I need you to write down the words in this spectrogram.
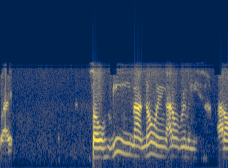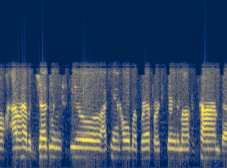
right? So me not knowing, I don't really, I don't, I don't have a juggling skill. I can't hold my breath for extended amounts of time. The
